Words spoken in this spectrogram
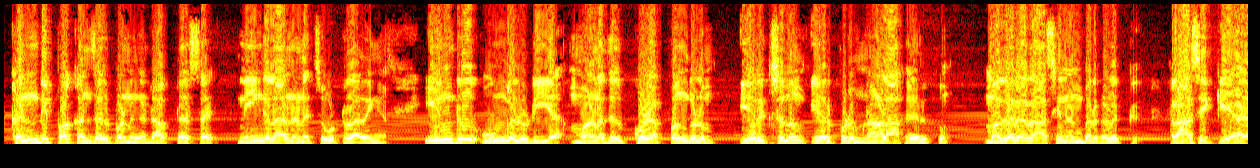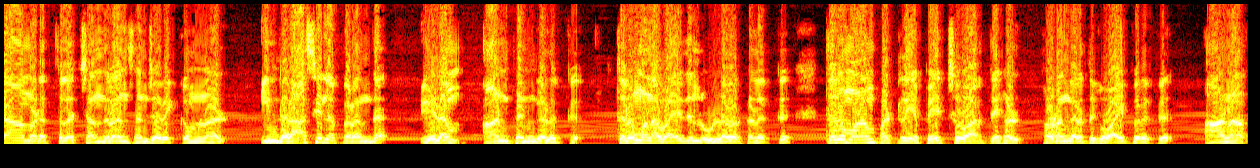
கண்டிப்பா கன்சல்ட் பண்ணுங்க டாக்டர்ஸை நீங்களா நினைச்சு விட்டுறாதீங்க இன்று உங்களுடைய மனதில் குழப்பங்களும் எரிச்சலும் ஏற்படும் நாளாக இருக்கும். மகர ராசி நண்பர்களுக்கு ராசிக்கு ஏழாம் இடத்துல சந்திரன் சஞ்சரிக்கும் நாள். இந்த ராசியில பிறந்த இளம் ஆண் பெண்களுக்கு திருமண வயதில் உள்ளவர்களுக்கு திருமணம் பற்றிய பேச்சுவார்த்தைகள் தொடங்கிறதுக்கு வாய்ப்பு இருக்கு. ஆனா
